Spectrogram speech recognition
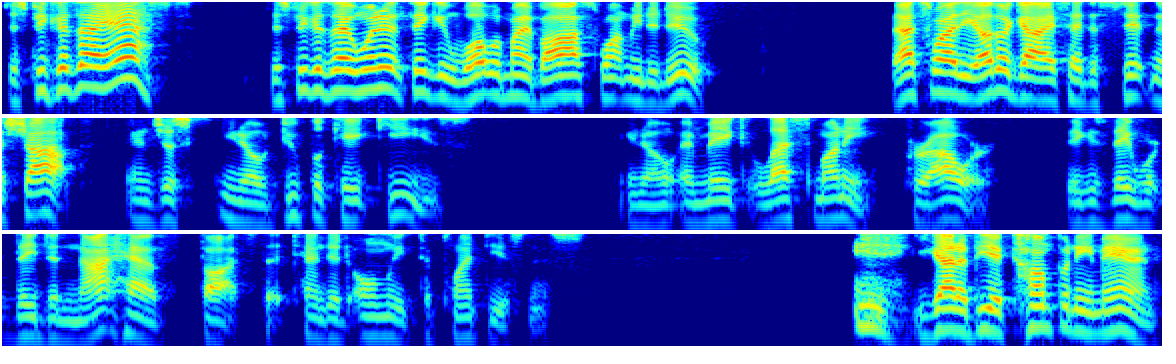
Just because I asked. Just because I went in thinking, what would my boss want me to do? That's why the other guys had to sit in the shop and just, you know, duplicate keys you know, and make less money per hour because they were they did not have thoughts that tended only to plenteousness. you got to be a company man.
